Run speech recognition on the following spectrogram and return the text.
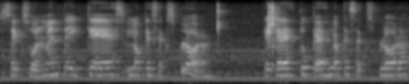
sexualmente y qué es lo que se explora? ¿Qué crees tú que es lo que se explora?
